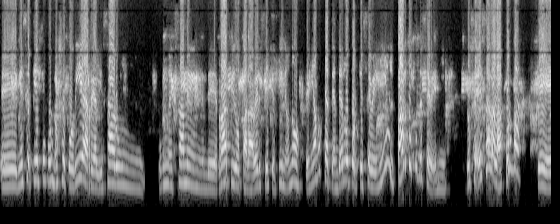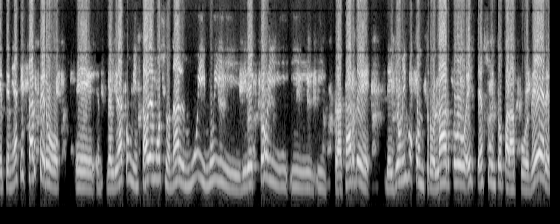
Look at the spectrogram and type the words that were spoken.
Eh, en ese tiempo pues no se podía realizar un, un, examen de rápido para ver si es que tiene o no. Teníamos que atenderlo porque se venía el parto porque se venía. Entonces esa era la forma que tenía que estar, pero eh, en realidad con mi estado emocional muy, muy directo y, y, y tratar de, de, yo mismo controlar todo este asunto para poder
